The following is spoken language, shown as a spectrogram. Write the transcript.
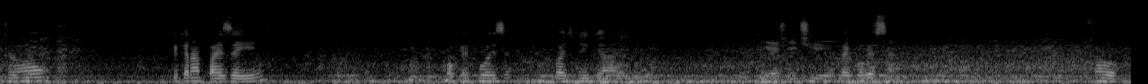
Então, fica na paz aí. Qualquer coisa, pode ligar e, e a gente vai conversando. Falou.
